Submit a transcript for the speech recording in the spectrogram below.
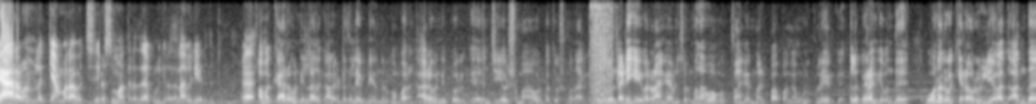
கேரவனில் கேமரா வச்சு ட்ரெஸ் மாத்துறத குளிக்கிறதெல்லாம் வீடியோ எடுத்துட்டு இருந்தாங்க ஆமா கேரவன் இல்லாத காலகட்டத்தில் எப்படி இருந்திருக்கும் பாருங்க. அரவன் இப்போ இருக்கு. அஞ்சு வருஷமா ஒரு பத்து வருஷமா தான் இருக்கு. ஒரு நடிகை வர்றாங்க அப்படின்னு சொல்லும்போது அவங்க வைப்பாங்க இந்த மாதிரி பார்ப்பாங்க. அவங்களுக்குள்ள இருக்கு. சில பேர் அங்க வந்து ஓனர் வைக்கிறவர் இல்லையோ அது- அந்த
